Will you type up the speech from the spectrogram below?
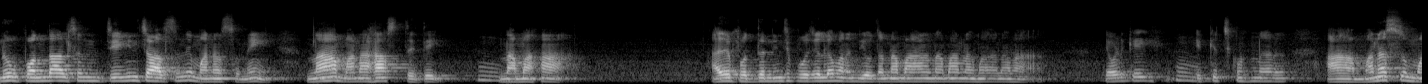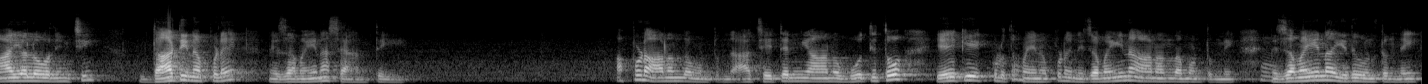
నువ్వు పొందాల్సింది జయించాల్సింది మనస్సుని. నా మనః స్థితి. నమ. అదే పొద్దున్న నుంచి పూజల్లో మనం చెబుతాం నమ నమ నమ నమ. ఎవరికి ఎక్కించుకుంటున్నారు? ఆ మనస్సు మాయలో నుంచి దాటినప్పుడే నిజమైన శాంతి. అప్పుడు ఆనందం ఉంటుంది. ఆ చైతన్యానుభూతితో ఏకీకృతమైనప్పుడు నిజమైన ఆనందం ఉంటుంది. నిజమైన ఇది ఉంటుంది.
